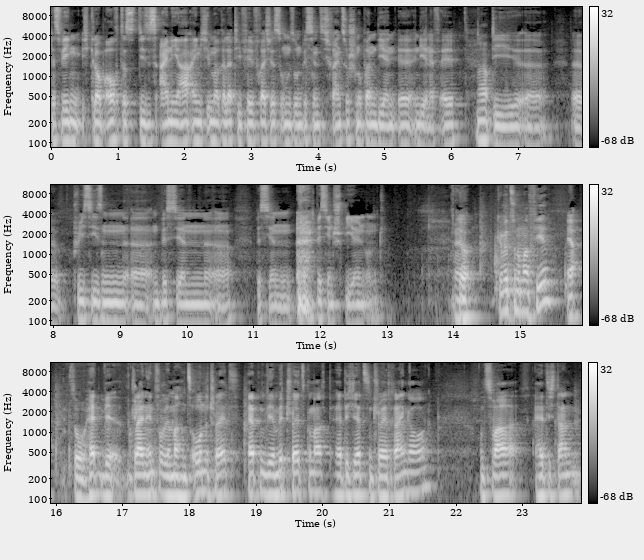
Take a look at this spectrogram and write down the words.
Deswegen, ich glaube auch, dass dieses eine Jahr eigentlich immer relativ hilfreich ist, um so ein bisschen sich reinzuschnuppern die, äh, in die NFL, ja. die äh, äh, Preseason äh, ein bisschen, äh, bisschen, bisschen spielen und ja. ja. Gehen wir zu Nummer 4? Ja. So, hätten wir, kleine Info, wir machen es ohne Trades. Hätten wir mit Trades gemacht, hätte ich jetzt einen Trade reingehauen. Und zwar hätte ich dann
